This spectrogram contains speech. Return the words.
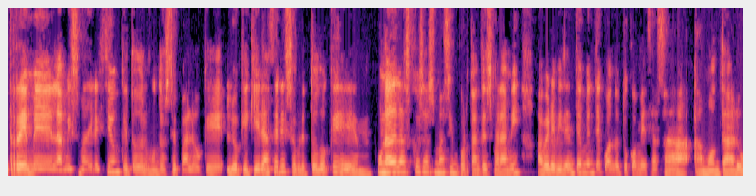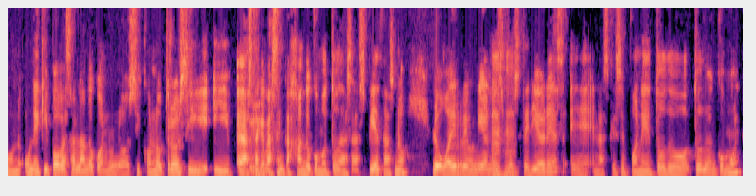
reme en la misma dirección, que todo el mundo sepa lo que, lo que quiere hacer y sobre todo que mm, una de las cosas más importantes para mí, a ver, evidentemente cuando tú comienzas a, montar un, equipo vas hablando con unos y con otros y, hasta que vas encajando como todas las piezas, ¿no? Luego hay reuniones posteriores eh, en las que se pone todo, todo en común,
